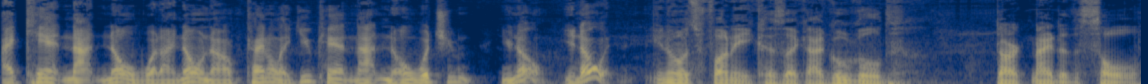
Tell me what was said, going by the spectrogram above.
I can't not know what I know now, kind of like you can't not know what you you know. You know it. You know, it's funny because like I googled Dark Night of the Soul,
